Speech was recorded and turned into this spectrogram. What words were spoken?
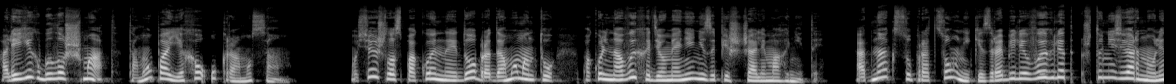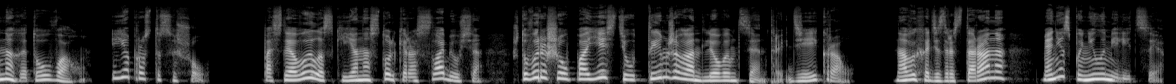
але іх было шмат, таму паехаў у краму сам. Усё ішло спакойна і добра да моманту, пакуль на выхадзе ў мяне не запішчалі магніты. Аднак супрацоўнікі зрабілі выгляд, што не звярнулі на гэта ўвагу. І я проста сышоў. Пасля вылазкі я настолькі расслабіўся, што вырашыў паесці ў тым жа гандлёвым цэнтры, дзе і краў. На выхадзе з рэстарана мяне спыніла міліцыя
